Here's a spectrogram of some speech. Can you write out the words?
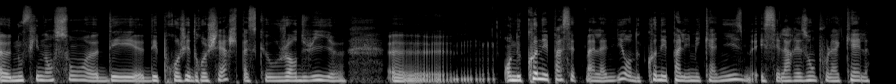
nous finançons des, des, projets de recherche parce qu'aujourd'hui, on ne connaît pas cette maladie, on ne connaît pas les mécanismes et c'est la raison pour laquelle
